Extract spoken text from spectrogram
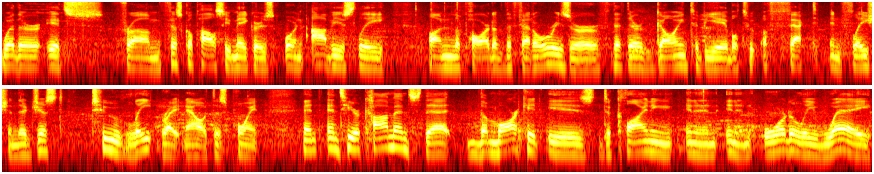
whether it's from fiscal policymakers or obviously on the part of the Federal Reserve that they're going to be able to affect inflation. They're just too late right now at this point. And, and to your comments that the market is declining in an, in an orderly way,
